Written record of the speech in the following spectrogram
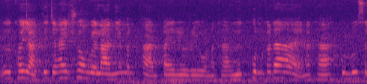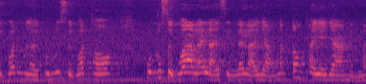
เออเขาอยากที่จะให้ช่วงเวลานี้มันผ่านไปเร็วๆนะคะ หรือคุณก็ได้นะคะ คุณรู้สึกว่าเหนื่อย คุณรู้สึกว่าท้อคุณรู้สึกว่าหลาย ๆ สิ่งหลาย ๆ อย่างมันต้องพยายามเห็นไหม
